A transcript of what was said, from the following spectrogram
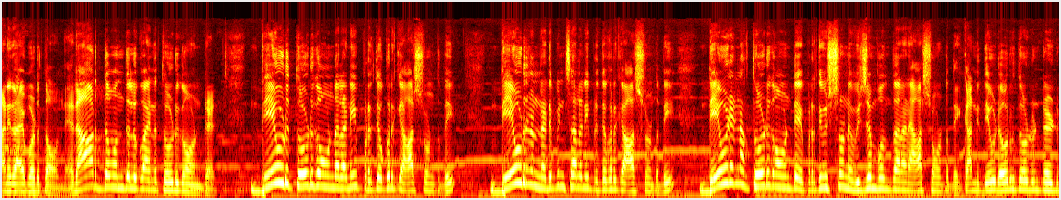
అని రాయబడుతూ ఉంది. యథార్థవంతులకు ఆయన తోడుగా ఉంటాడు దేవుడు తోడుగా ఉండాలని ప్రతి ఒక్కరికి ఆశ ఉంటుంది. దేవుడు నన్ను నడిపించాలని ప్రతి ఒక్కరికి ఆశ ఉంటుంది. దేవుడే నాకు తోడుగా ఉంటే ప్రతి విషయంలో నేను విజయం పొందుతానని ఆశ ఉంటుంది. కానీ దేవుడు ఎవరికి తోడుంటాడు?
